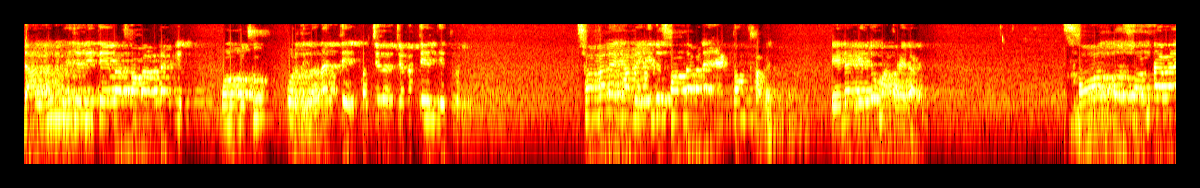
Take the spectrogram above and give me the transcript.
ডালগুলি ভেজে দিতে বা সকালবেলা কোনো কিছু করে দিবে। না তেল মানে যেটা যেটা তেল দিয়ে তৈরি। সকালে খাবে, কিন্তু সন্ধ্যাবেলা একদম খাবে না। এটা কিন্তু মাথায় রাখবে। ফল তো সন্ধ্যাবেলা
